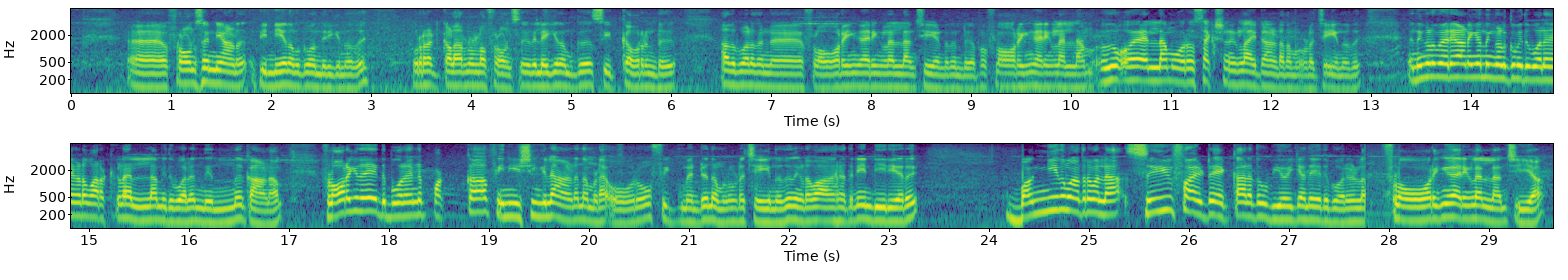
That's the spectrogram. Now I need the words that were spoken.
ഫ്രോൺസ് തന്നെയാണ് പിന്നെയും നമുക്ക് വന്നിരിക്കുന്നത്. ഒരു റെഡ് കളറിലുള്ള ഫ്രോൺസ് ഇതിലേക്ക് നമുക്ക് സീറ്റ് കവറുണ്ട് അതുപോലെ തന്നെ ഫ്ലോറിങ് കാര്യങ്ങളെല്ലാം ചെയ്യേണ്ടതുണ്ട്. അപ്പോൾ ഫ്ലോറിങ് കാര്യങ്ങളെല്ലാം എല്ലാം ഓരോ സെക്ഷനുകളായിട്ടാണ് നമ്മളിവിടെ ചെയ്യുന്നത്. നിങ്ങൾ വരികയാണെങ്കിൽ നിങ്ങൾക്കും ഇതുപോലെ ഞങ്ങളുടെ വർക്കുകളെല്ലാം ഇതുപോലെ നിന്ന് കാണാം. ഫ്ലോറിങ് ഇതേ ഇതുപോലെ തന്നെ പക്ക ഫിനിഷിങ്ങിലാണ് നമ്മുടെ ഓരോ ഫിഗ്മെന്റും നമ്മളിവിടെ ചെയ്യുന്നത്. നിങ്ങളുടെ വാഹനത്തിന്റെ ഇന്റീരിയർ ഭംഗി എന്ന് മാത്രമല്ല സേഫായിട്ട് എക്കാലത്ത് ഉപയോഗിക്കാൻ ഇതുപോലെയുള്ള ഫ്ലോറിങ് കാര്യങ്ങളെല്ലാം ചെയ്യുക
